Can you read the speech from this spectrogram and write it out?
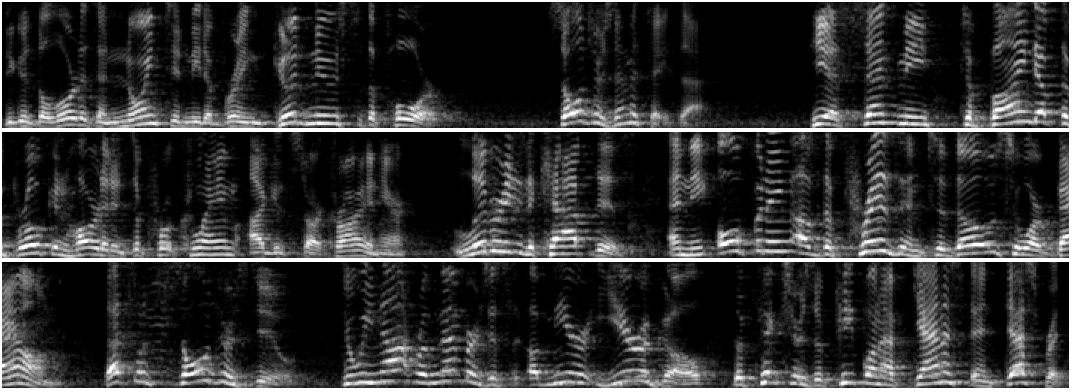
because the Lord has anointed me to bring good news to the poor. Soldiers imitate that. He has sent me to bind up the brokenhearted and to proclaim, I could start crying here, liberty to the captives, and the opening of the prison to those who are bound. That's what soldiers do. Do we not remember just a mere year ago the pictures of people in Afghanistan desperate,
